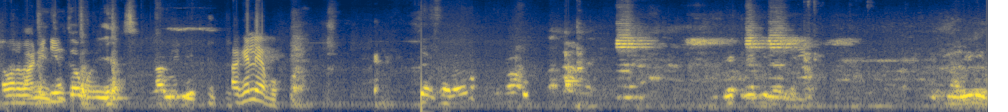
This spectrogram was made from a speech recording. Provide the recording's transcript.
તમારે પાણી ચીચો મળી જશે. આ કેટલી આપું? રેગ્યુલર મળી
